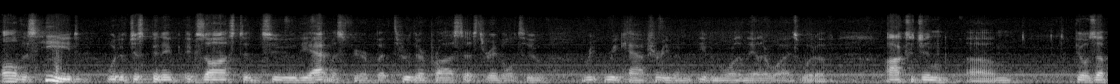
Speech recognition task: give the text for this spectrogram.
all this heat would have just been exhausted to the atmosphere, but through their process, they're able to re- recapture even, even more than they otherwise would have. Oxygen um, goes up.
